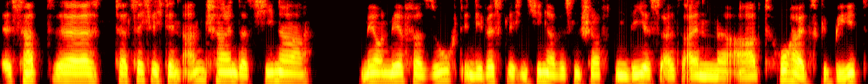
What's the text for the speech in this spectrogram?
Es hat äh, tatsächlich den Anschein, dass China mehr und mehr versucht, in die westlichen China-Wissenschaften, die es als eine Art Hoheitsgebiet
